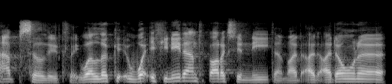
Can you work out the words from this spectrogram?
Absolutely. Well, look, if you need antibiotics, you need them. I, I, I don't want to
